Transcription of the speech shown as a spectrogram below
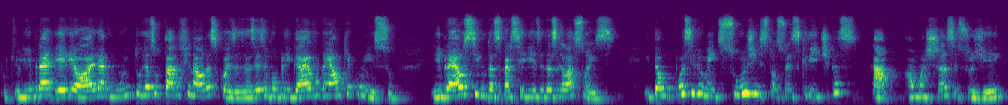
Porque o Libra, ele olha muito o resultado final das coisas. Às vezes eu vou brigar, eu vou ganhar o que com isso? Libra é o signo das parcerias e das relações. Então, possivelmente surgem situações críticas, tá? Há uma chance de surgirem,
